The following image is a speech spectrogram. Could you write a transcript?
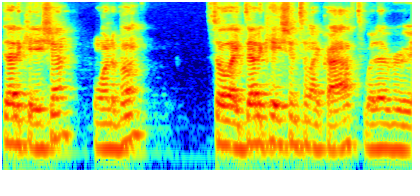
dedication, one of them. So like dedication to my craft, whatever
